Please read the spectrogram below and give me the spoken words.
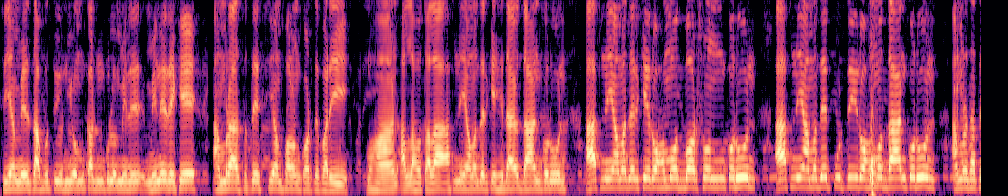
সিয়ামের যাবতীয় নিয়ম কানুনগুলো মেনে মেনে রেখে আমরা যাতে সিয়াম পালন করতে পারি। মহান আল্লাহ তালা আপনি আমাদেরকে হৃদায়ত দান করুন। আপনি আমাদেরকে রহমত বর্ষণ করুন, আপনি আমাদের প্রতি রহমত দান করুন। আমরা যাতে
